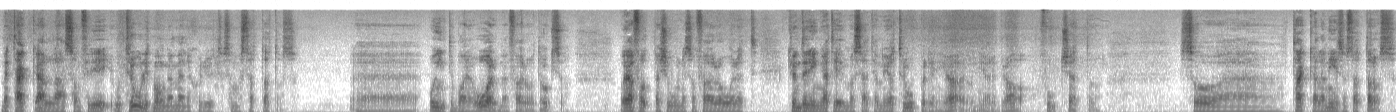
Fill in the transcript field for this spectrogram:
men tack alla som, för det är otroligt många människor ute som har stöttat oss. Eh, och inte bara i år, men förra året också. Och jag har fått personer som förra året kunde ringa till mig och säga att ja, men jag tror på det ni gör och ni gör det bra. Fortsätt. Och, så eh, tack alla ni som stöttar oss.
